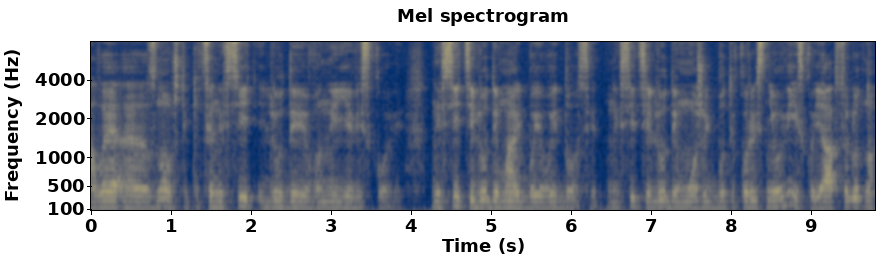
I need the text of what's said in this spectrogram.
Але е, знову ж таки, це не всі люди вони є військові. Не всі ці люди мають бойовий досвід. Не всі ці люди можуть бути корисні у війську. Я абсолютно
